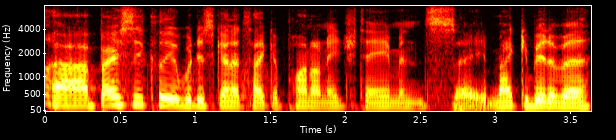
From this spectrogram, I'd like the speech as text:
Uh, basically, we're just going to take a punt on each team and say make a bit of a,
